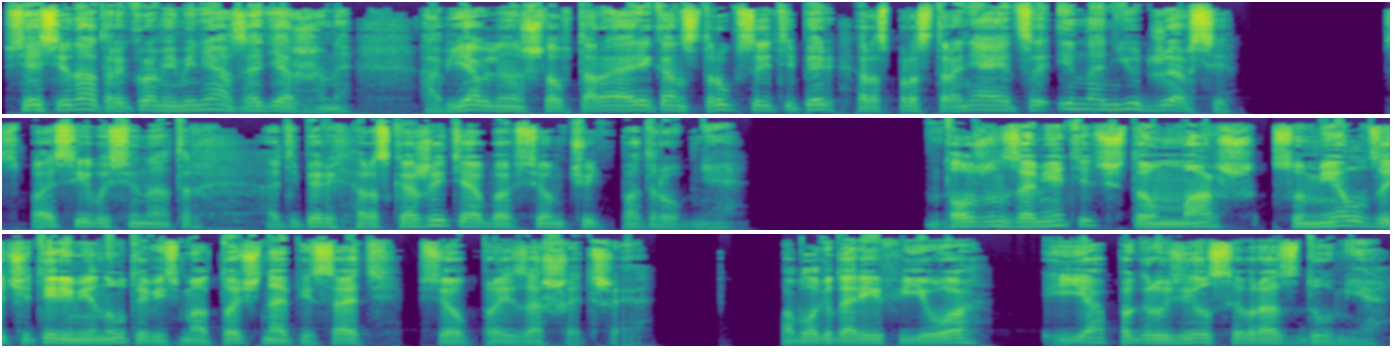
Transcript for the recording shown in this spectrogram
Все сенаторы, кроме меня, задержаны. Объявлено, что вторая реконструкция теперь распространяется и на Нью-Джерси». «Спасибо, сенатор. А теперь расскажите обо всем чуть подробнее». Должен заметить, что Марш сумел за четыре минуты весьма точно описать все произошедшее. Поблагодарив его, я погрузился в раздумья.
